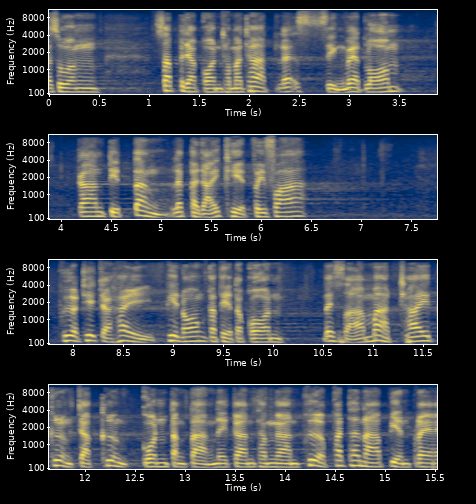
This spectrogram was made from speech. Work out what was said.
กระทรวงทรัพยากรธรรมชาติ และสิ่งแวดล้อม การติดตั้งและขยายเขตไฟฟ้า เพื่อที่จะให้พี่น้องเกษตรกร ได้สามารถใช้เครื่องจักรเครื่องกลต่างๆ ในการทำงานเพื่อพัฒนาเปลี่ยนแปลง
